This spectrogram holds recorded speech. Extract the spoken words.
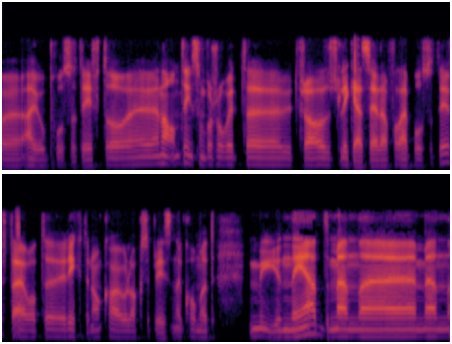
er jo, positivt. Og En annen ting som for så vidt eh, ut fra slik jeg ser det, er positivt, er jo at eh, riktignok har jo lakseprisene kommet mye ned, men, men,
